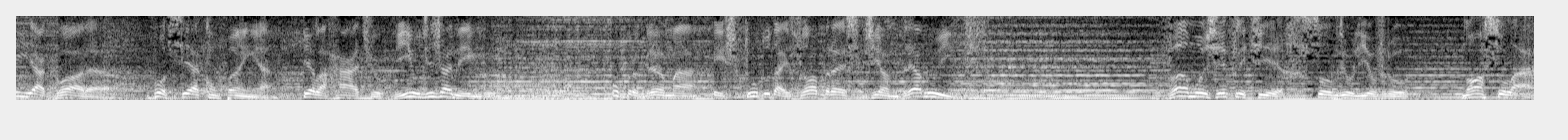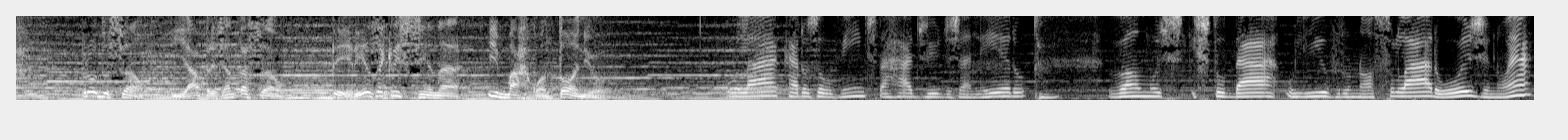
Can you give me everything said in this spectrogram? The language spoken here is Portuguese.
E agora, você acompanha pela Rádio Rio de Janeiro o programa Estudo das Obras de André Luiz. Vamos refletir sobre o livro Nosso Lar. Produção e apresentação: Tereza Cristina e Marco Antônio. Olá, caros ouvintes da Rádio Rio de Janeiro. Vamos estudar o livro Nosso Lar hoje, não é?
